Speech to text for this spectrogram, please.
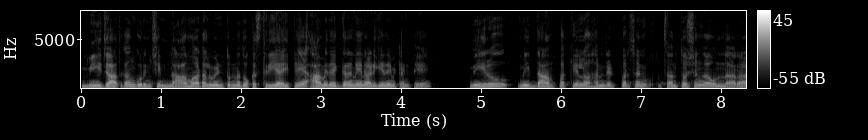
మీ జాతకం గురించి నా మాటలు వింటున్నది ఒక స్త్రీ అయితే ఆమె దగ్గర నేను అడిగేదేమిటంటే మీరు మీ దాంపత్యంలో 100% సంతోషంగా ఉన్నారా?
